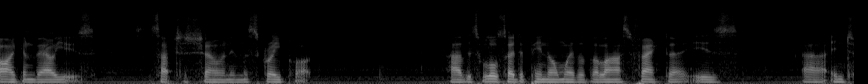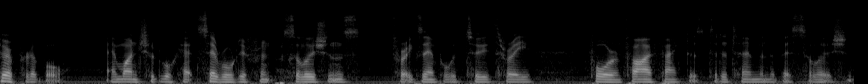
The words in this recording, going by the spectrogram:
eigenvalues such as shown in the scree plot. Uh, this will also depend on whether the last factor is uh, interpretable and one should look at several different solutions for example with 2, 3, 4 and 5 factors to determine the best solution.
